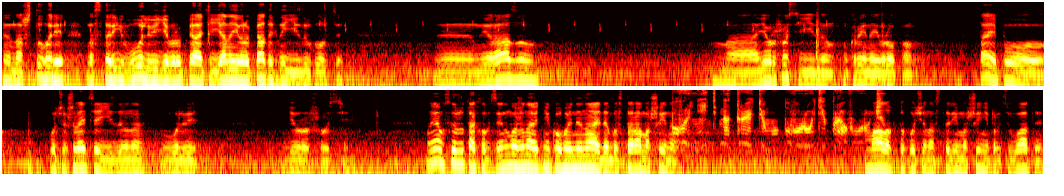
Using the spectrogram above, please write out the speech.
на шторі, на старій Вольві Євро 5. Я на Євро 5 не їздив, хлопці. Е, ні разу. На Євро 6 їздив, Україна, Європа. Та і по Польща, Швеція їздив на Вольві Євро 6. Ну я вам скажу так, хлопці, він може навіть нікого і не знайде, бо стара машина. Поверніть на третьому повороті праворуч. Мало хто хоче на старій машині працювати.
